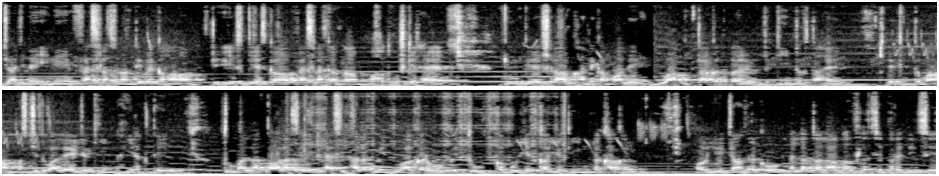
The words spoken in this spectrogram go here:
جج نے انہیں فیصلہ سناتے ہوئے کہا کہ اس کیس کا فیصلہ کرنا بہت مشکل ہے، کیونکہ شراب کھانے کا مالک دعا کی طاقت پر یقین رکھتا ہے، لیکن تمام مسجد والے یقین نہیں رکھتے۔ تم اللہ تعالیٰ سے ایسی حالت میں دعا کرو کہ تم قبولیت کا یقین رکھا کرو اور یہ جان رکھو اللہ تعالیٰ غفلت سے بھرے دل سے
